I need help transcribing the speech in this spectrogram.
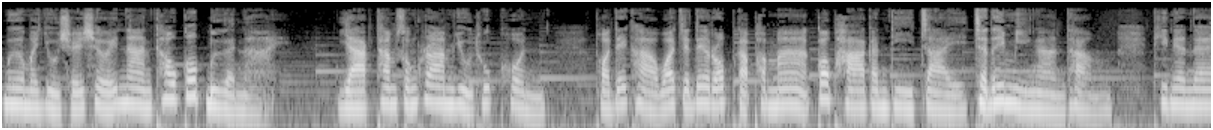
เมื่อมาอยู่เฉยๆนานเข้าก็เบื่อหน่าย อยากทำสงครามอยู่ทุกคน พอได้ข่าวว่าจะได้รบกับพม่าก็พากันดีใจ จะได้มีงานทำที่แน่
